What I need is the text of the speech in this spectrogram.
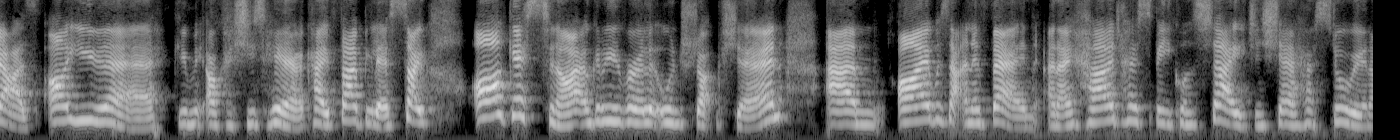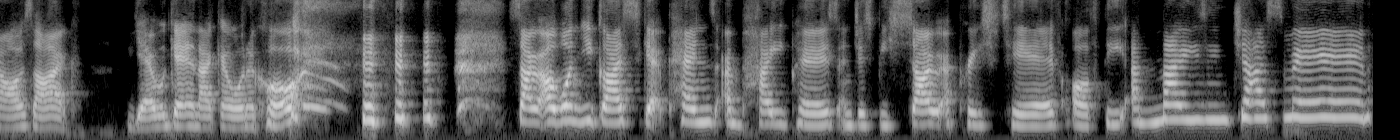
Jazz, are you there? Give me okay, she's here. Okay, fabulous. So our guest tonight, I'm gonna give her a little introduction. Um, I was at an event and I heard her speak on stage and share her story, and I was like, Yeah, we're getting that girl on a call. so I want you guys to get pens and papers and just be so appreciative of the amazing Jasmine.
